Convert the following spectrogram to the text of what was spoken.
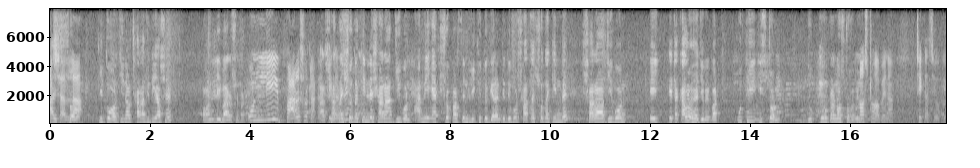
মাশাআল্লাহ। কিন্তু অরিজিনাল ছাড়া যদি আসে অনলি বারোশো টাকা। অনলি বারোশো টাকা আর ঠিক আছে? সাতাইশশোটা কিনলে সারা জীবন আমি একশো পার্সেন্ট লিখিত গ্যারান্টি দেবো সাতাইশশোটা কিনবে সারা জীবন এই, এটা কালো হয়ে যাবে বাট পুঁথি স্টোন কোনোটা নষ্ট হবে নষ্ট হবে না। ঠিক আছে ওকে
